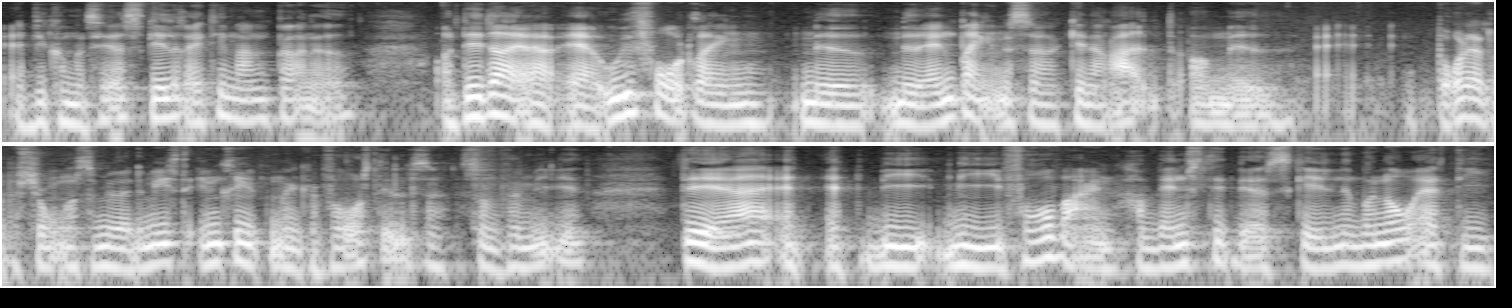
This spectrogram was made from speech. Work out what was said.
at vi kommer til at skille rigtig mange børn ad. Og det, der er, er udfordringen med, med anbringelser generelt og med øh, bortadoptioner, som jo er det mest indgribende, man kan forestille sig som familie, det er, at, at vi, vi i forvejen har vanskeligt ved at skælne, hvornår er de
